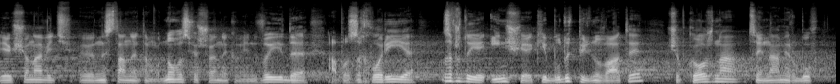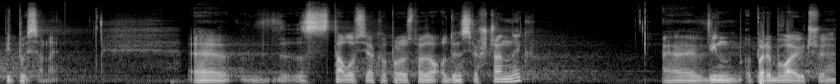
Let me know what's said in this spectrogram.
Якщо навіть не стане там одного священника, він вийде або захворіє, завжди є інші, які будуть пільнувати, щоб кожна цей намір був підписаний. Е, Сталося, як розповідав один священник. Е, Він, перебуваючи е,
